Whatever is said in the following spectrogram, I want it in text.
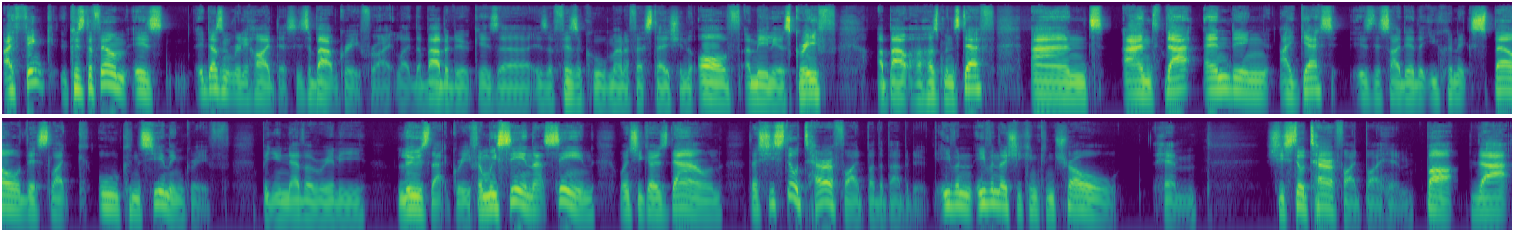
I think because the film is it doesn't really hide this. It's about grief, right? Like the Babadook is a is a physical manifestation of Amelia's grief about her husband's death and and that ending I guess is this idea that you can expel this like all-consuming grief, but you never really lose that grief. And we see in that scene when she goes down that she's still terrified by the Babadook, even even though she can control him. She's still terrified by him. But that,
